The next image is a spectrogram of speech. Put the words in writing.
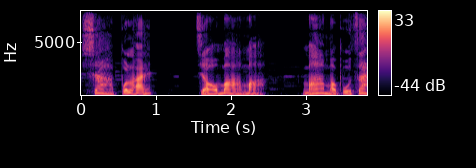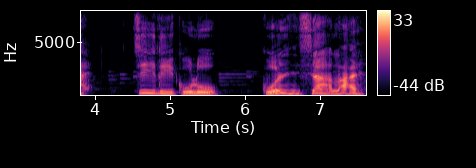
下不来。叫妈妈妈妈不在叽里咕噜滚下来。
